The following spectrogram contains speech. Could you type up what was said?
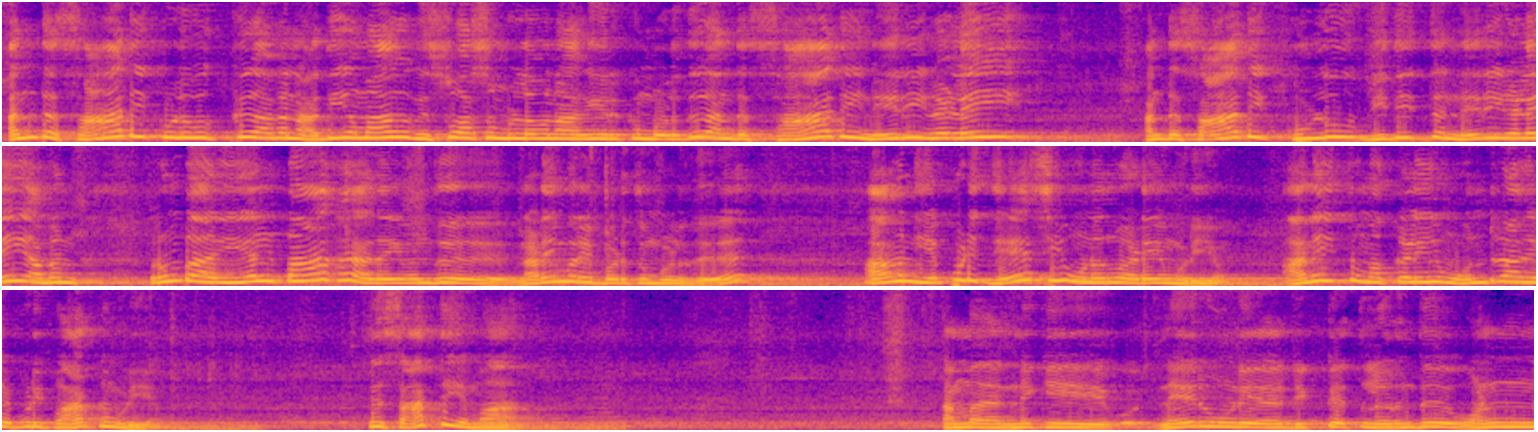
அந்த சாதி குழுவுக்கு அவன் அதிகமாக விசுவாசம் உள்ளவனாக இருக்கும் பொழுது அந்த சாதி நெறிகளை அந்த சாதி குழு விதித்த நெறிகளை அவன் ரொம்ப இயல்பாக அதை வந்து நடைமுறைப்படுத்தும் பொழுது அவன் எப்படி தேசிய உணர்வு அடைய முடியும்? அனைத்து மக்களையும் ஒன்றாக எப்படி பார்க்க முடியும்? இது சாத்தியமா? நம்ம இன்னைக்கு நேருடைய டிக்டத்திலிருந்து ஒன்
